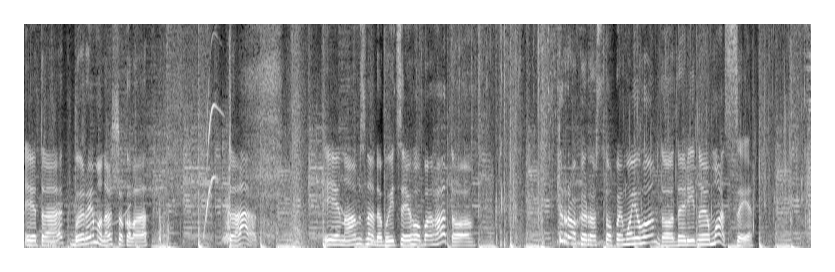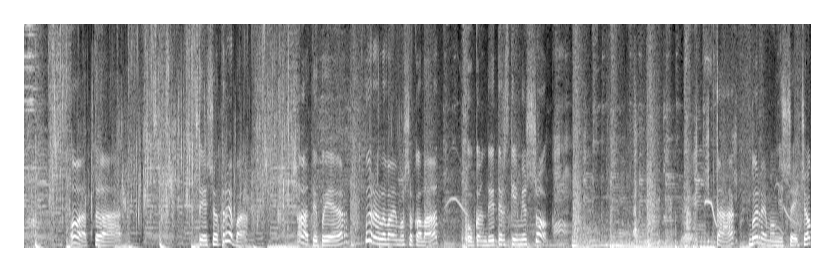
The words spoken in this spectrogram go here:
І так, беремо наш шоколад. Так. І нам знадобиться його багато. Трохи розтопимо його до однорідної маси. Отак. Те, що треба. А тепер переливаємо шоколад у кондитерський мішок. Так, беремо мішечок,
